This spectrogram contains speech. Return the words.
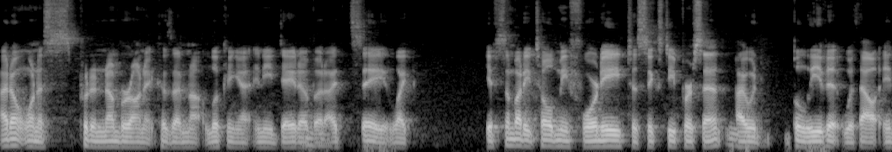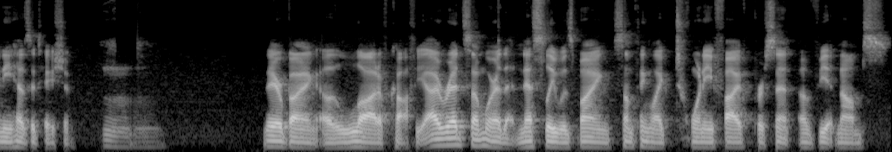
I don't want to put a number on it because I'm not looking at any data, but Mhm. I'd say like if somebody told me 40 to 60 percent, I would believe it without any hesitation. Mm. They're buying a lot of coffee. I read somewhere that Nestle was buying something like 25% of Vietnam's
